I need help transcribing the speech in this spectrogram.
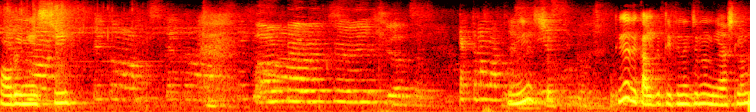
পাউডার নিয়ে এসেছি। নিয়ে এসছো? ঠিক আছে, কালকে টিফিনের জন্য নিয়ে আসলাম।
